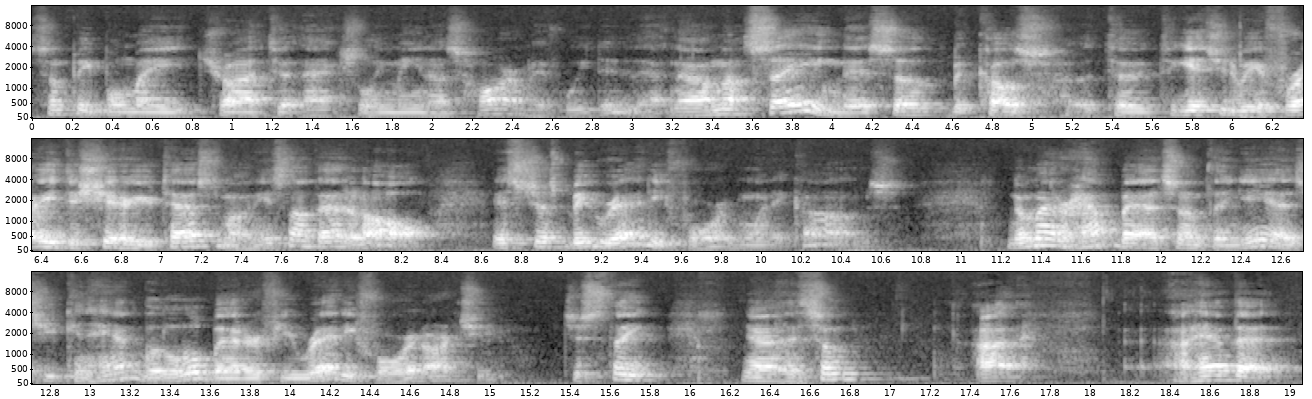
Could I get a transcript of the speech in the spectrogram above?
some people may try to actually mean us harm if we do that. Now, I'm not saying this so because uh, to, to get you to be afraid to share your testimony. It's not that at all. It's just be ready for it when it comes. No matter how bad something is, you can handle it a little better if you're ready for it, aren't you? Just think. Now, some I I have that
